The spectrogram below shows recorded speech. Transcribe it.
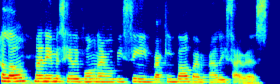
Hello, my name is Haley Blow and I will be singing Wrecking Ball by Miley Cyrus.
